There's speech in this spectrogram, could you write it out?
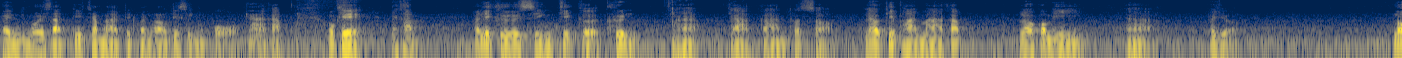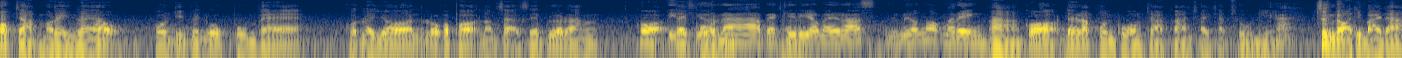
เป็นบริษัทที่จำหน่ายผลิตภัณฑ์ของเราที่สิงคโปร์ค่ะ นะครับโอเคนะครับ อันนี้คือสิ่งที่เกิดขึ้นนะฮะจากการทดสอบ แล้วที่ผ่านมาครับ เราก็มีนะฮะประโยชน์นอกจากมะเร็งแล้ว คนที่เป็นโรคภูมิแพ้กรดไหลย้อนโรคกระเพาะลำไส้อักเสบเรื้อรัง ก็ติดได้ผเชื้อลราแบคทีเรียไวรัส หรือเนื้องอกมะเร็งอ่าก็ได้รับผลพวงจากการใช้แคปซูลนี้ค่ะซึ่งเราอธิบายได้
